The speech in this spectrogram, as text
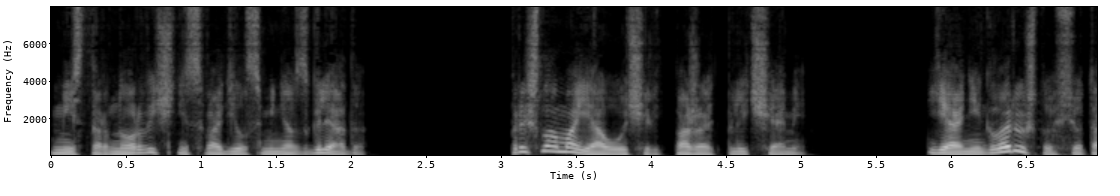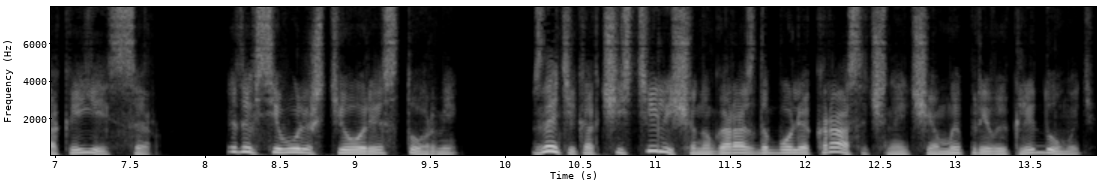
Мистер Норвич не сводил с меня взгляда. Пришла моя очередь пожать плечами. Я не говорю, что все так и есть, сэр. Это всего лишь теория Сторми. Знаете, как чистилище, но гораздо более красочное, чем мы привыкли думать.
